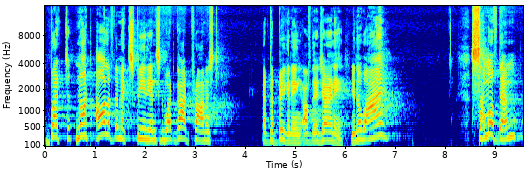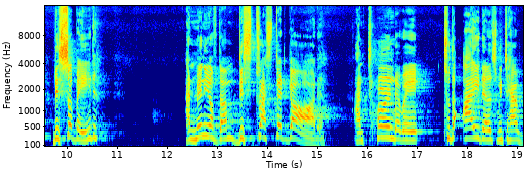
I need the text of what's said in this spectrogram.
but not all of them experienced what God promised at the beginning of their journey. You know why? Some of them disobeyed, and many of them distrusted God and turned away to the idols which have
